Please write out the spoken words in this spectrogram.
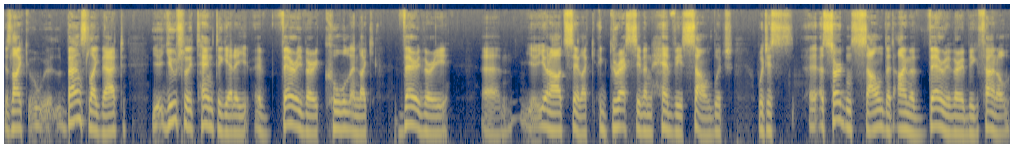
it's like bands like that usually tend to get a, a very very cool and like very very um, you know, I'd say like aggressive and heavy sound, which which is a certain sound that I'm a very very big fan of.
